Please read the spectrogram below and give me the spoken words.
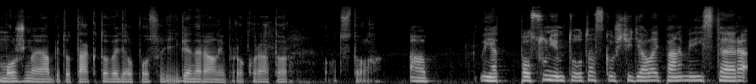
možné, aby to takto vedel posúdiť generálny prokurátor od stola. A ja posuniem tú otázku ešte ďalej, pán minister. Eh,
